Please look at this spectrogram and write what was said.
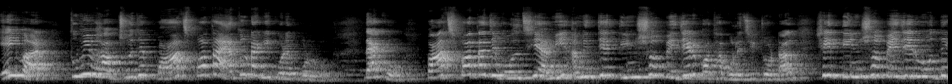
এইবার তুমি ভাবছ যে পাঁচ পাতা এতটা কি করে পড়ব? দেখো, পাঁচ পাতা যে বলছি আমি আমি যে তিনশো পেজের কথা বলেছি টোটাল সেই তিনশো পেজের মধ্যে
